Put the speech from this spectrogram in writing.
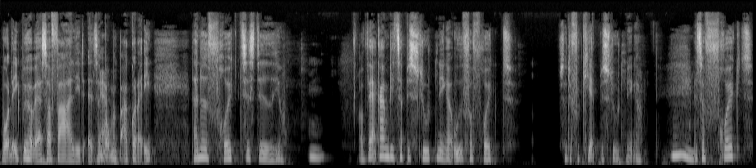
Hvor det ikke behøver at være så farligt, altså ja. hvor man bare går derind. Der er noget frygt til stede jo. Mm. Og hver gang vi tager beslutninger ud for frygt, så er det forkert beslutninger. Mm. Altså frygt,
